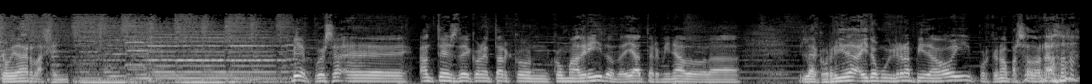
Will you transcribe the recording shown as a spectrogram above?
Que voy a dar la gente. Bien, pues eh, antes de conectar con, con Madrid, donde ya ha terminado la, la corrida, ha ido muy rápida hoy porque no ha pasado nada.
